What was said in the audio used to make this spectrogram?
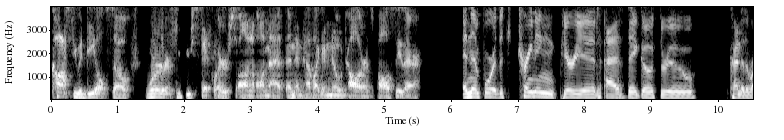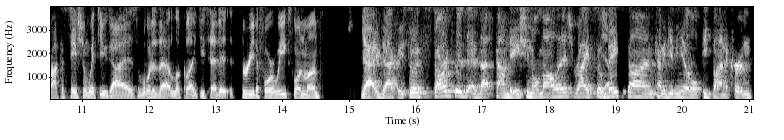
cost you a deal. So we're huge sticklers on on that and, and have like a no tolerance policy there. And then for the training period as they go through kind of the rocket station with you guys, what does that look like? You said it three to four weeks, one month? Yeah, exactly. So it starts as, as that foundational knowledge, right? So yeah. based on kind of giving you a little peek behind the curtain,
